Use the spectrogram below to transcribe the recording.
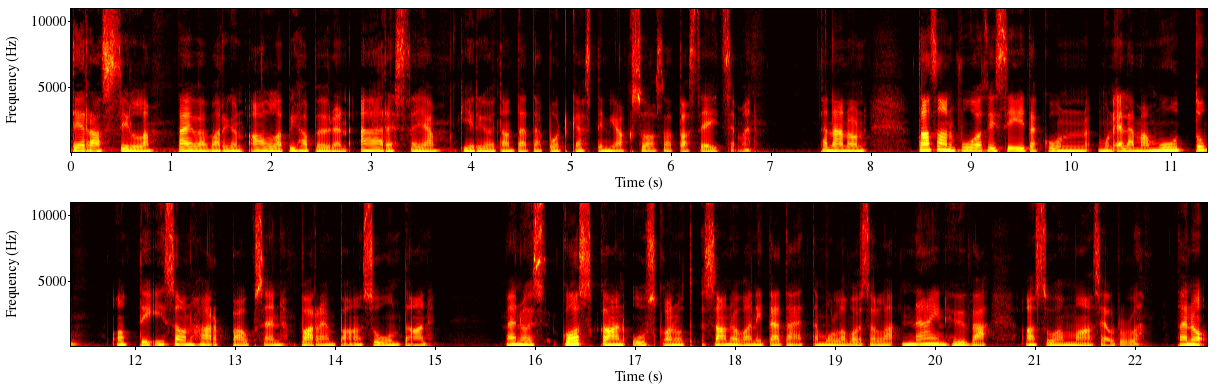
terassilla päivävarjon alla pihapöydän ääressä ja kirjoitan tätä podcastin jaksoa 107. Tänään on tasan vuosi siitä, kun mun elämä muuttu, otti ison harppauksen parempaan suuntaan. Mä en olisi koskaan uskonut sanovani tätä, että mulla voisi olla näin hyvä asua maaseudulla. Tai no,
